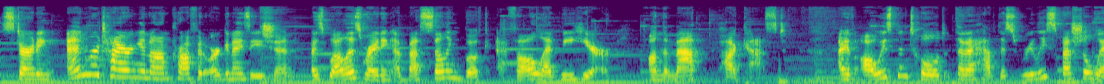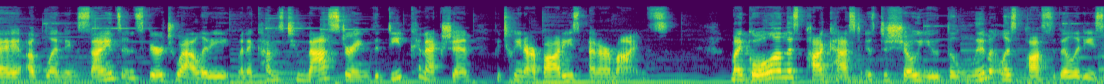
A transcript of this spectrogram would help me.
starting and retiring a nonprofit organization, as well as writing a best selling book, Ethel Led Me Here, on the MAP podcast. I have always been told that I have this really special way of blending science and spirituality when it comes to mastering the deep connection between our bodies and our minds. My goal on this podcast is to show you the limitless possibilities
